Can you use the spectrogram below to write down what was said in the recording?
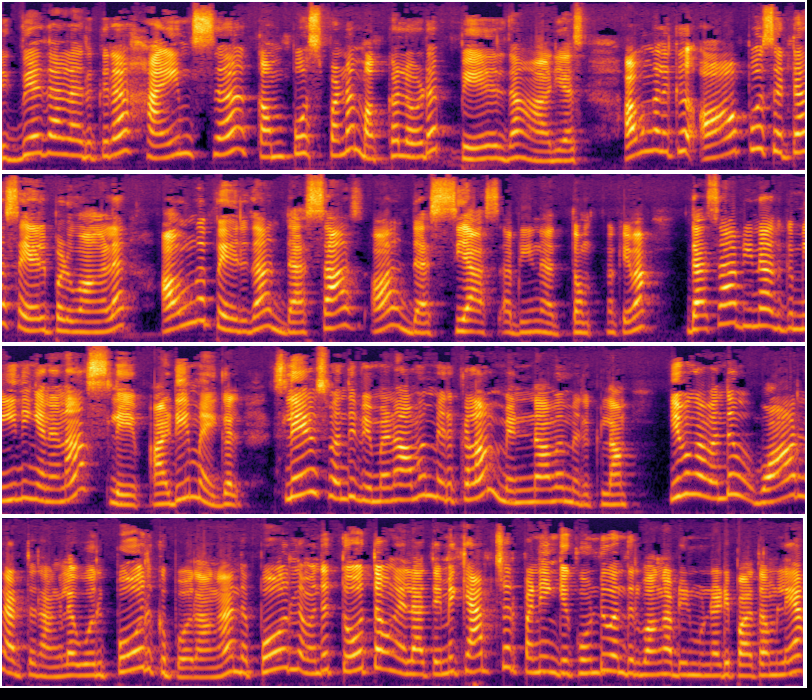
ரிக்வேதாவில் இருக்கிற ஹைம்ஸை கம்போஸ் பண்ண மக்களோட பேர் தான் ஆரியாஸ். அவங்களுக்கு ஆப்போசிட்டாக செயல்படுவாங்கள்ல அவங்க பேர் தான் தசாஸ் ஆர் தஸ்யாஸ் அப்படின்னு அர்த்தம். ஓகேவா? தசா அப்படின்னா அதுக்கு மீனிங் என்னென்னா ஸ்லேவ் அடிமைகள். ஸ்லேவ்ஸ் வந்து விமனாகவும் இருக்கலாம் மென்னாகவும் இருக்கலாம். இவங்க வந்து வார் நடத்துகிறாங்களே ஒரு போருக்கு போகிறாங்க அந்த போரில் வந்து தோத்தவங்க எல்லாத்தையுமே கேப்சர் பண்ணி இங்கே கொண்டு வந்துடுவாங்க அப்படின்னு முன்னாடி பார்த்தோம் இல்லையா?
